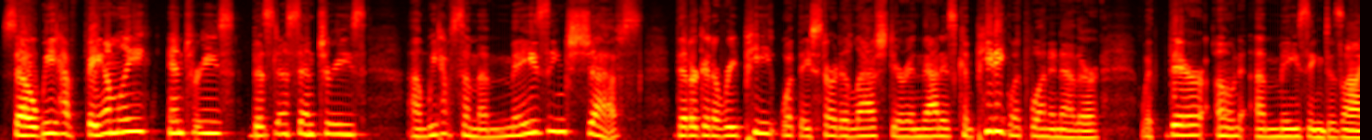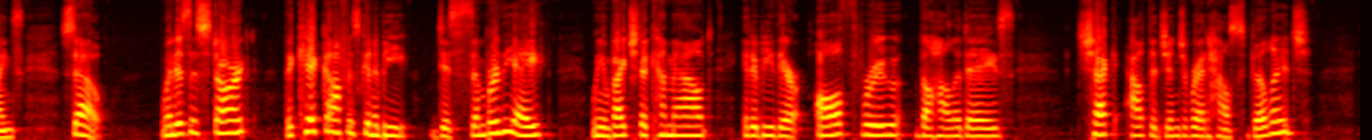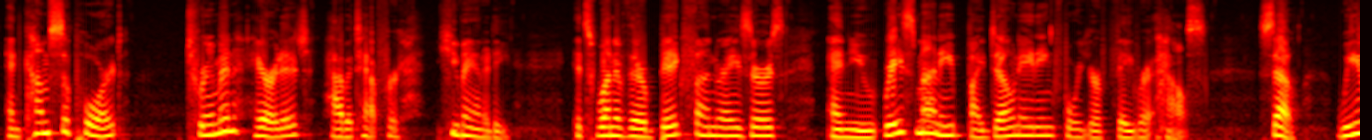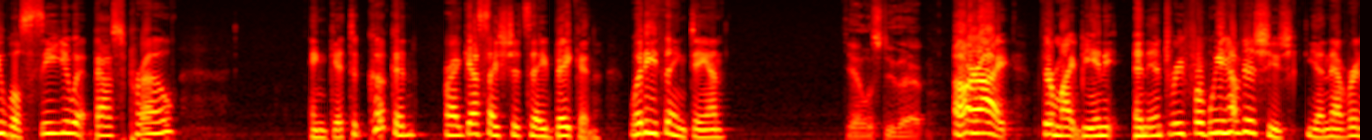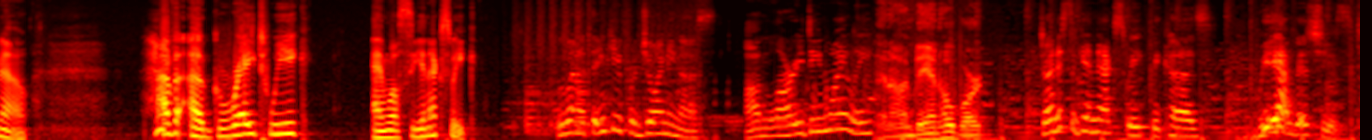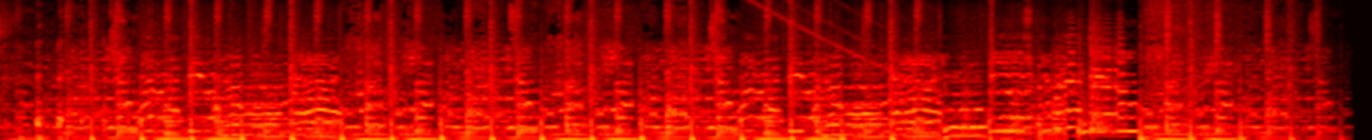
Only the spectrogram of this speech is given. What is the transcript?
So we have family entries, business entries. Um, we have some amazing chefs that are going to repeat what they started last year, and that is competing with one another with their own amazing designs. So, when does this start? The kickoff is going to be December the 8th. We invite you to come out. It'll be there all through the holidays. Check out the Gingerbread House Village and come support Truman Heritage Habitat for Humanity. It's one of their big fundraisers, and you raise money by donating for your favorite house. So, we will see you at Bass Pro and get to cooking, or I guess I should say bacon. What do you think, Dan? Yeah, let's do that. All right. There might be an, an entry for We Have Issues. You never know. Have a great week, and we'll see you next week. We want to thank you for joining us. I'm Laurie Dean Wiley. And I'm Dan Hobart. Join us again next week because we have issues.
